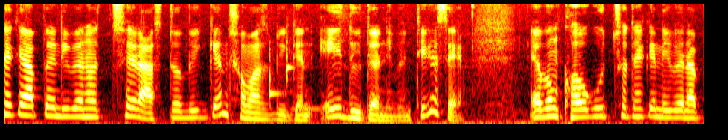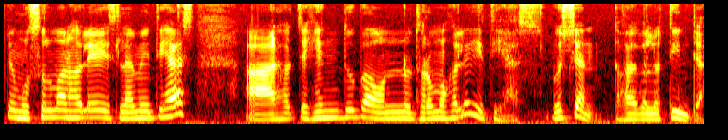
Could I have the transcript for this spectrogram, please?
থেকে আপনি নেবেন হচ্ছে রাষ্ট্রবিজ্ঞান, সমাজবিজ্ঞান, এই দুইটা নেবেন, ঠিক আছে? এবং খ গুচ্ছ থেকে নেবেন আপনি মুসলমান হলে ইসলামী ইতিহাস, আর হচ্ছে হিন্দু বা অন্য ধর্ম হলে ইতিহাস, বুঝছেন? তো হয়ে গেল তিনটা।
